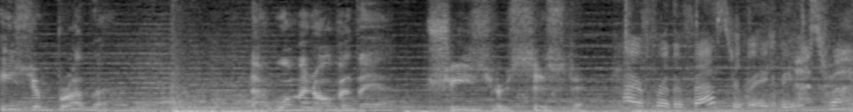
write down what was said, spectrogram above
he's your brother. That woman over there, she's your sister. Higher, further, faster, baby. That's right.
